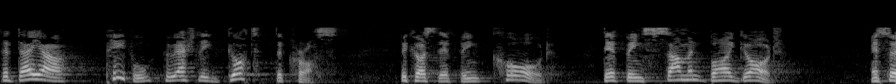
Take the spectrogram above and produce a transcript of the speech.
that they are people who actually got the cross because they've been called, they've been summoned by God. And so,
